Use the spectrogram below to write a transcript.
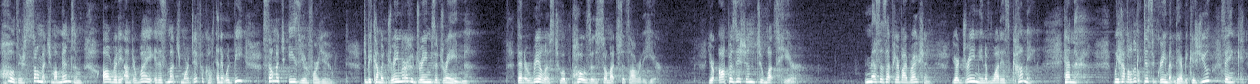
oh there's so much momentum already underway. It is much more difficult and it would be so much easier for you to become a dreamer who dreams a dream than a realist who opposes so much that's already here. Your opposition to what's here messes up your vibration you're dreaming of what is coming. And we have a little disagreement there because you think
